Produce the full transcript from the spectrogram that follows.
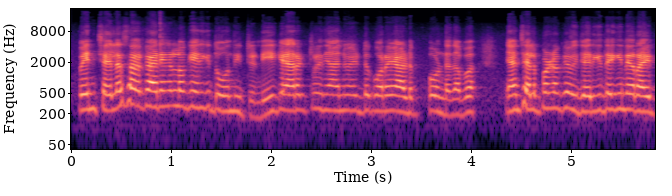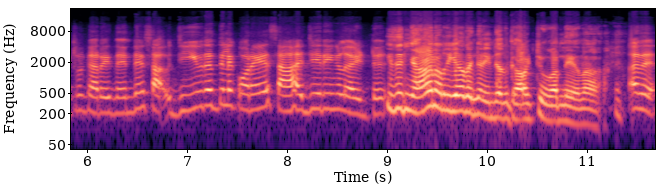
അപ്പൊ ചില കാര്യങ്ങളിലൊക്കെ എനിക്ക് തോന്നിയിട്ടുണ്ട്. ഈ ക്യാരക്ടർ ഞാനുമായിട്ട് കുറെ അടുപ്പമുണ്ട്. അപ്പൊ ഞാൻ ചിലപ്പോഴൊക്കെ വിചാരിക്കുന്നത് എങ്ങനെ റൈറ്റർക്ക് അറിയുന്നത്. എന്റെ ജീവിതത്തിലെ കുറെ സാഹചര്യങ്ങളുമായിട്ട് ഇത് ഞാൻ അറിയാതെ കറക്റ്റ് അതെ.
